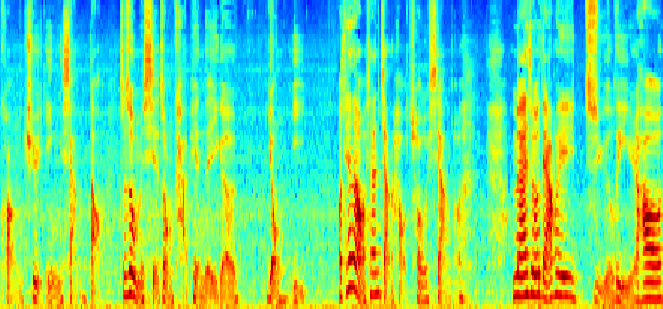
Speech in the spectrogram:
况去影响到，这是我们写这种卡片的一个用意。哦天哪，我现在讲的好抽象啊！没关系，我等下会举例，然后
